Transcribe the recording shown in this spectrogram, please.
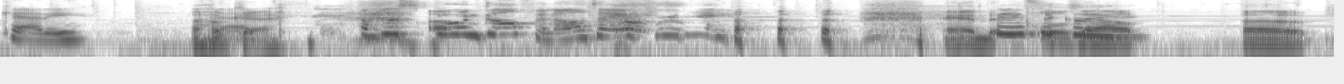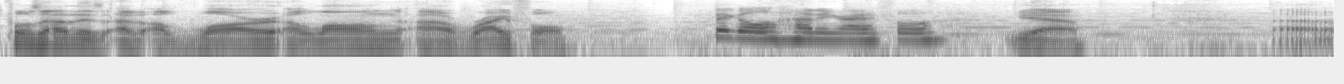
caddy. Okay, I'm just going golfing all day every day. and pulls out uh, pulls out this a, a lar a long uh, rifle. Big old hunting rifle. Yeah, uh,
